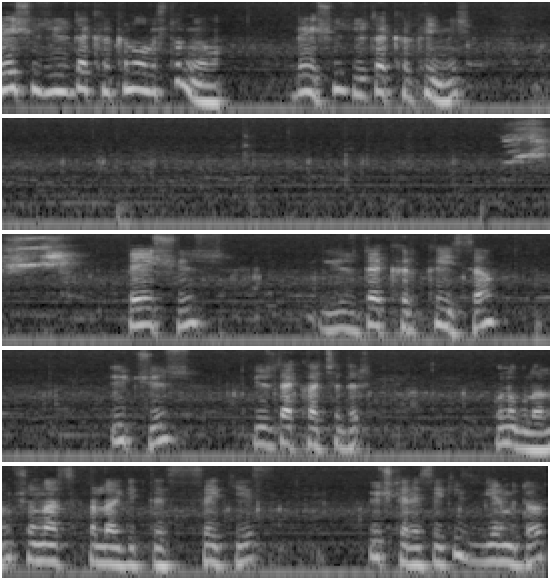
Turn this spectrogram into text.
500 yüzde 40'ını oluşturmuyor mu? 500 yüzde 40'ıymış. 500 yüzde 40'ı ise 300 yüzde kaçıdır? Bunu bulalım. Şunlar sıfırlar gitti. 8 3 kere 8 24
